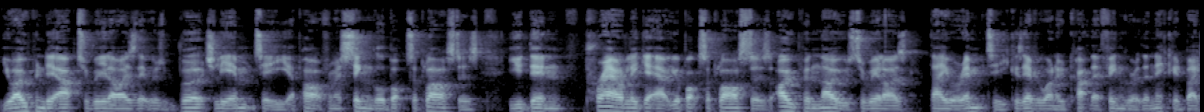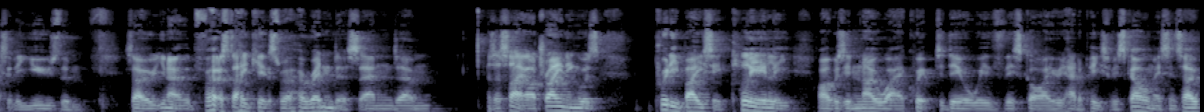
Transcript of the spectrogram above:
you opened it up to realise that it was virtually empty apart from a single box of plasters you'd then proudly get out your box of plasters, open those to realise they were empty because everyone who'd cut their finger at the nick had basically used them. So, you know, the first aid kits were horrendous. And um, as I say, our training was pretty basic. Clearly, I was in no way equipped to deal with this guy who had a piece of his skull missing. So,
